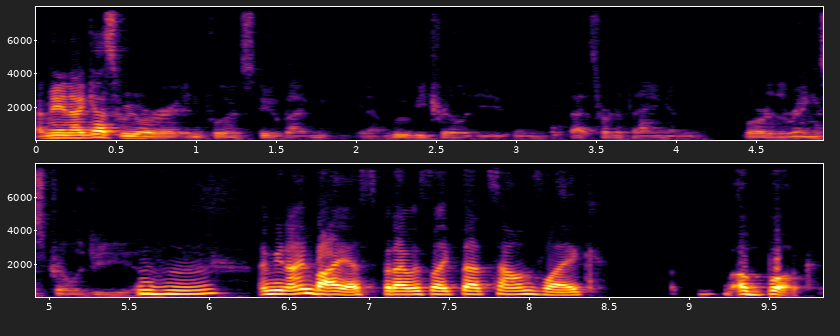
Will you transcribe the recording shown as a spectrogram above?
I mean, I guess we were influenced too by you know movie trilogies and that sort of thing, and Lord of the Rings trilogy. And, hmm I mean, I'm biased, but I was like, that sounds like a book.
